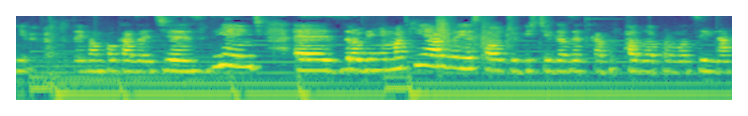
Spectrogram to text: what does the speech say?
nie wiem jak tutaj Wam pokazać e, zdjęć, e, z zrobieniem makijażu. Jest to oczywiście gazetka wypadła promocyjna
